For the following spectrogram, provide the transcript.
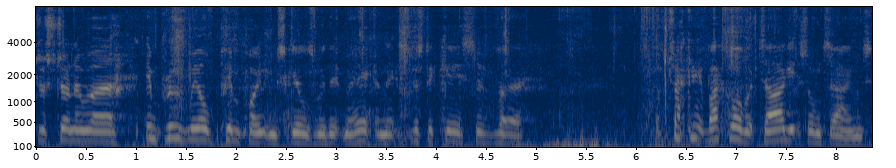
Just trying to uh, improve my old pinpointing skills with it, mate, and it's just a case of, uh, of tracking it back over target sometimes.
